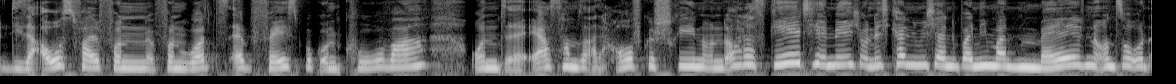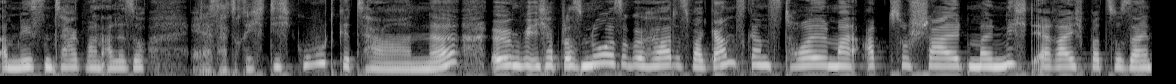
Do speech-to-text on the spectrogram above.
dieser Ausfall von, von WhatsApp, Facebook und Co. war. Und äh, erst haben sie alle aufgeschrien und oh, das geht hier nicht und ich kann mich ja bei niemandem melden und so. Und am nächsten Tag waren alle so, ey, das hat richtig gut getan, ne? Irgendwie, ich habe das nur so gehört, es war ganz, ganz toll, mal abzuschalten, mal nicht erreichbar zu sein.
